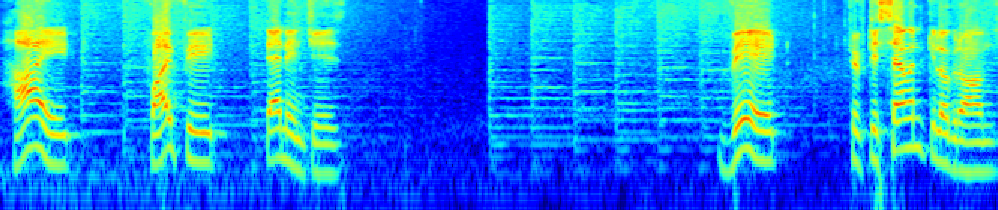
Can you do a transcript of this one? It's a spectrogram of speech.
Height 5 feet 10 inches. Weight 57 kilograms.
